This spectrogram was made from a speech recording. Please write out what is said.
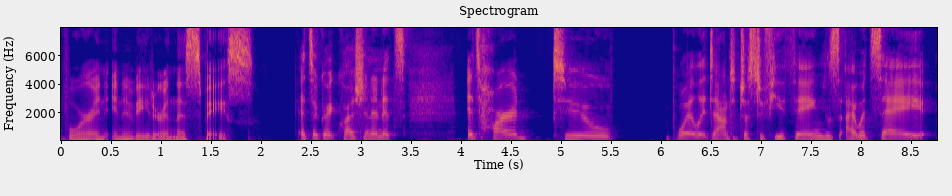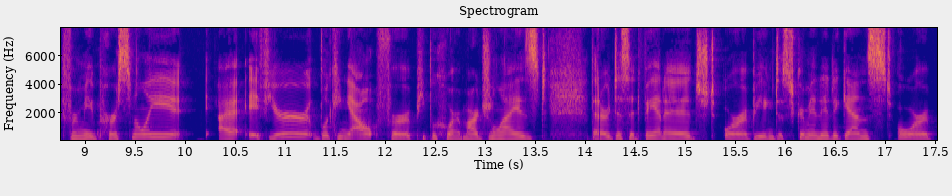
for an innovator in this space? It's a great question and it's it's hard to boil it down to just a few things. I would say for me personally, I, if you're looking out for people who are marginalized, that are disadvantaged, or being discriminated against, or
